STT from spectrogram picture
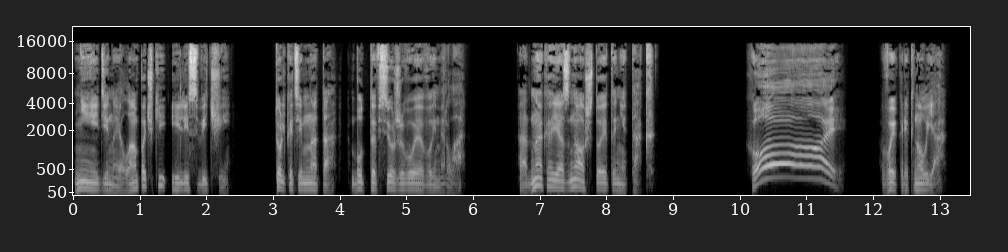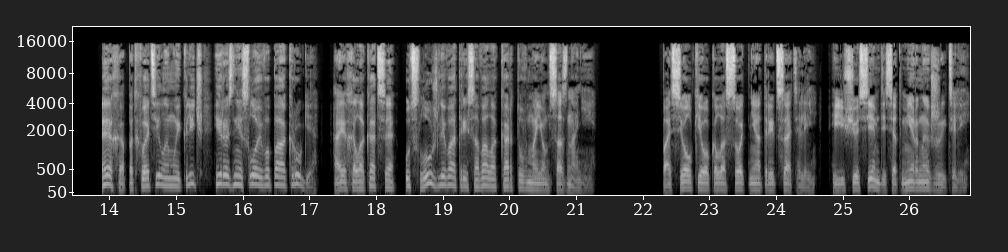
ни единой лампочки или свечи. Только темнота, будто все живое вымерло. Однако я знал, что это не так. «Хой!» — выкрикнул я. Эхо подхватило мой клич и разнесло его по округе, а эхолокация услужливо отрисовала карту в моем сознании поселке около сотни отрицателей и еще 70 мирных жителей,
